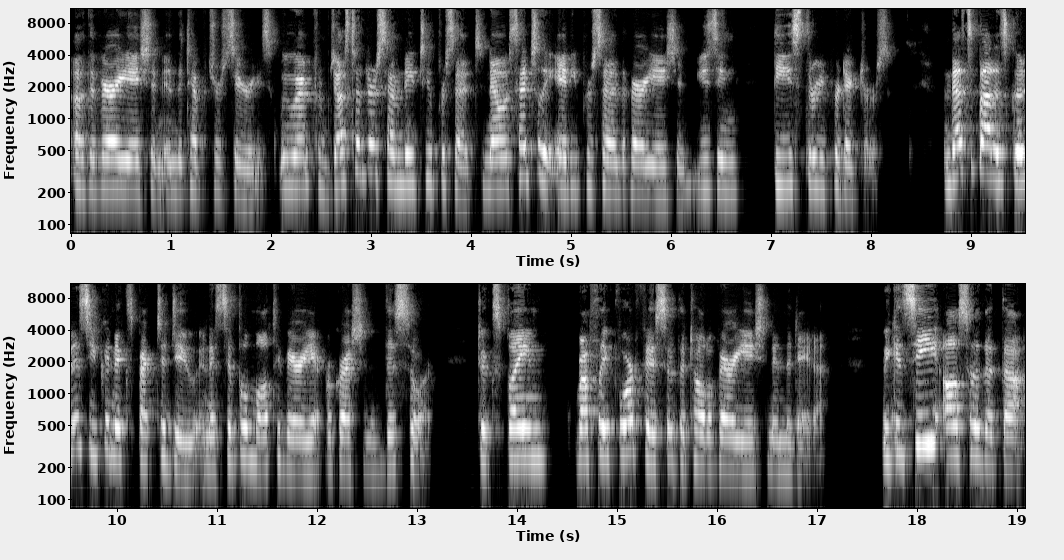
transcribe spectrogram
of the variation in the temperature series. We went from just under 72% to now essentially 80% of the variation using these three predictors. And that's about as good as you can expect to do in a simple multivariate regression of this sort to explain roughly four-fifths of the total variation in the data. We can see also that the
